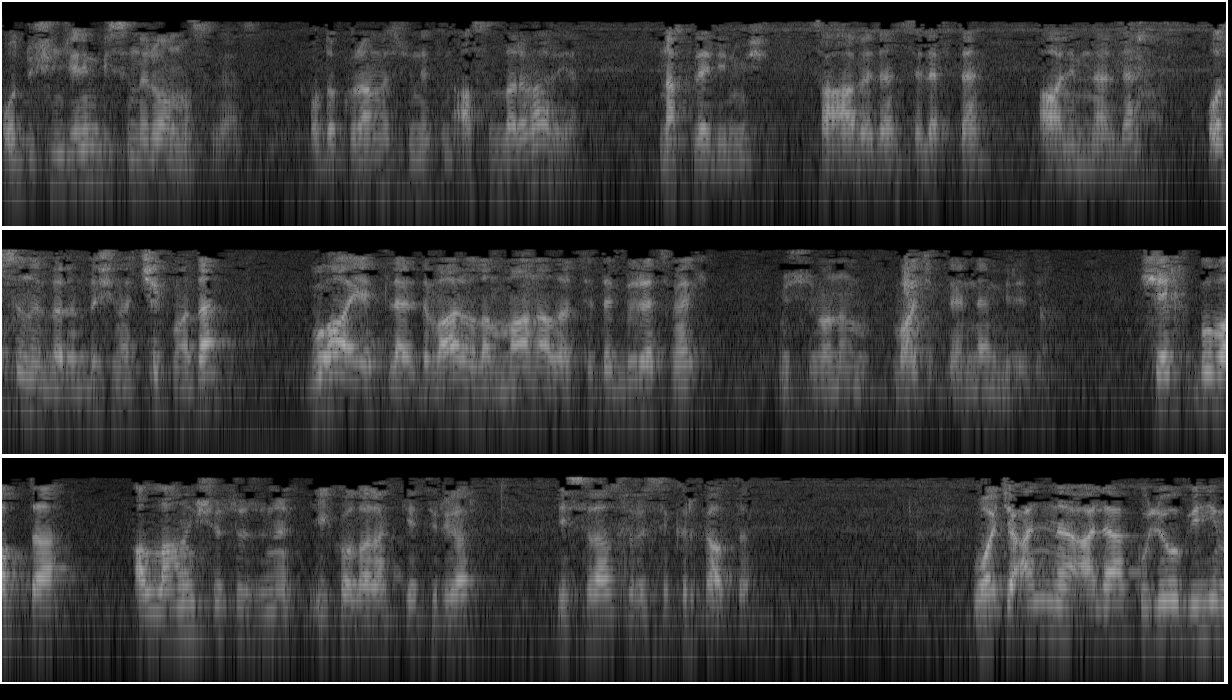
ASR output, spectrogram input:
O düşüncenin bir sınırı olması lazım. O da Kur'an ve sünnetin asılları var ya, nakledilmiş sahabeden, seleften, alimlerden. O sınırların dışına çıkmadan bu ayetlerde var olan manaları tedebbür etmek Müslümanın vaciplerinden biridir. Şeyh bu bapta Allah'ın şu sözünü ilk olarak getiriyor. İsra suresi 46. وَجَعَلْنَا عَلَى قُلُوبِهِمْ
